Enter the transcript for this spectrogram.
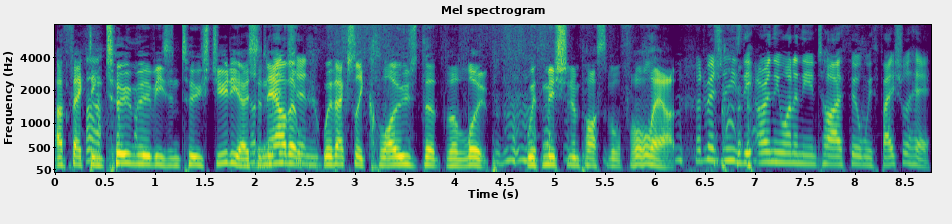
affecting two movies and two studios. Not so now mention- that we've actually closed the, the loop with Mission Impossible Fallout, Not to mention he's the only one in the entire film with facial hair.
